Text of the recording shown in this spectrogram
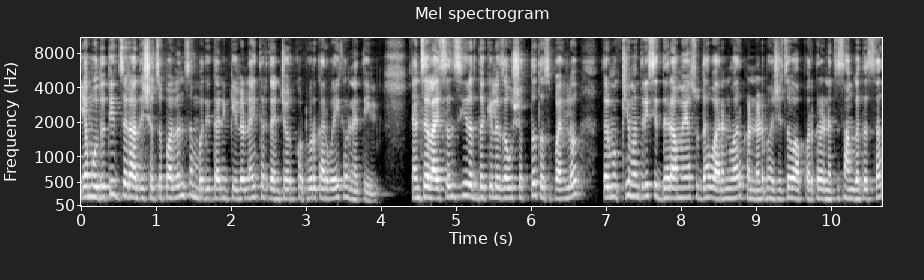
या मुदतीत जर आदेशाचं पालन संबंधितांनी केलं नाही तर त्यांच्यावर कठोर कारवाई करण्यात येईल. त्यांचं लायसन्सही रद्द केलं जाऊ शकतं तसं पाहिलं तर मुख्यमंत्री सिद्धरामय्या सुद्धा वारंवार कन्नड भाषेचा वापर करण्याचं सांगत असतात.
